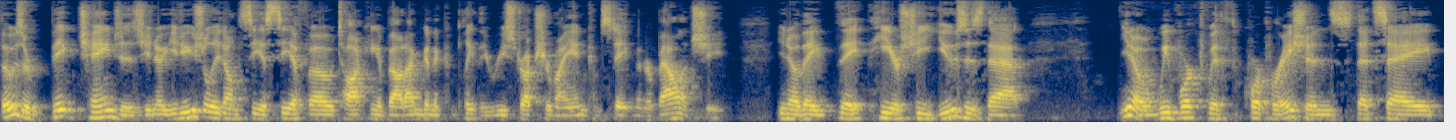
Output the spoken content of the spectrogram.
Those are big changes. You know, you usually don't see a CFO talking about, I'm going to completely restructure my income statement or balance sheet. You know, they, they, he or she uses that. You know, we've worked with corporations that say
